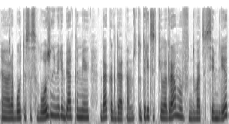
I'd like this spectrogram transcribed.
работа со сложными ребятами, да, когда там 130 килограммов, 27 лет,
